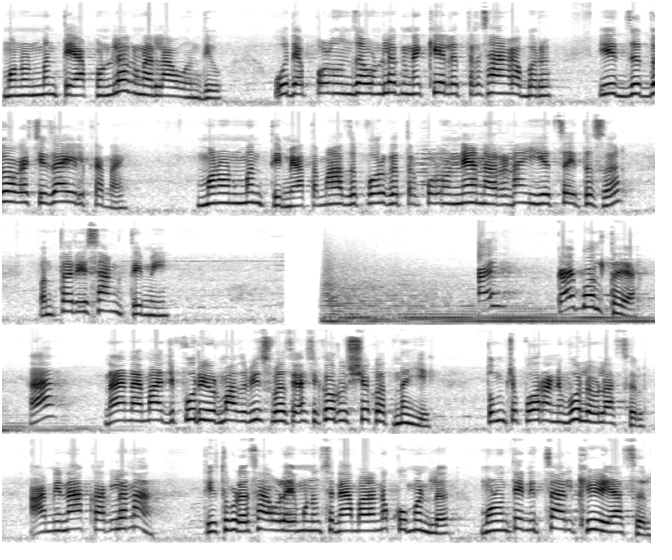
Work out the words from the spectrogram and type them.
म्हणून म्हणते आपण लग्न लावून देऊ. उद्या पळून जाऊन लग्न केलं तर सांगा बरं इज्जत दोघाची जाईल का नाही? म्हणून म्हणते मी आता माझं पोरग तर पळून नेणार नाही आहे तसं. पण तरी सांगते मी. काय काय बोलताय? हा? नाही नाही माझी पुरीवर माझा विश्वास आहे अशी करूच शकत नाहीये. तुमच्या पोराने बोलवलं असेल आम्ही नाकारलं ना ती थोडं सावळे आहे म्हणून सनी आम्हाला नको म्हणलं म्हणून त्यांनी चाल खेळली असेल.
